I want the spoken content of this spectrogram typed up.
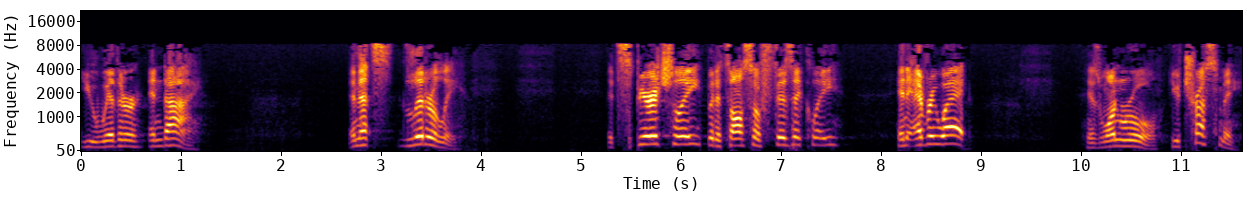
You wither and die. And that's literally. It's spiritually, but it's also physically in every way. Here's one rule. You trust me.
